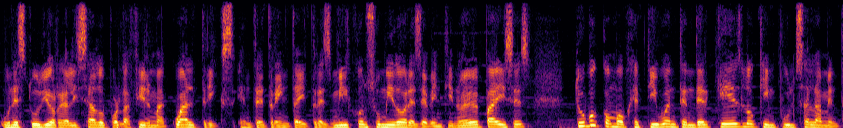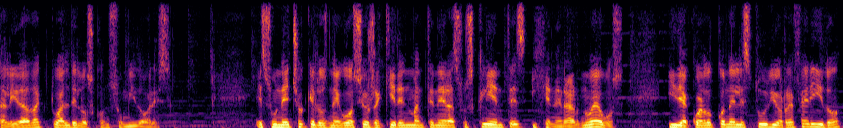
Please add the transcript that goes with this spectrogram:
Un estudio realizado por la firma Qualtrics entre 33.000 consumidores de 29 países tuvo como objetivo entender qué es lo que impulsa la mentalidad actual de los consumidores. Es un hecho que los negocios requieren mantener a sus clientes y generar nuevos, y de acuerdo con el estudio referido,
